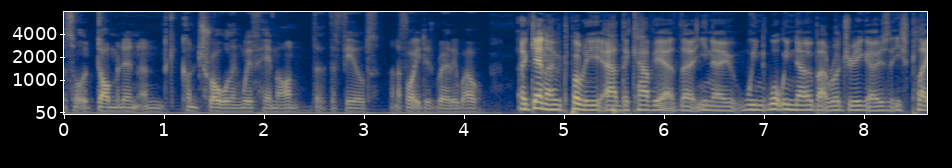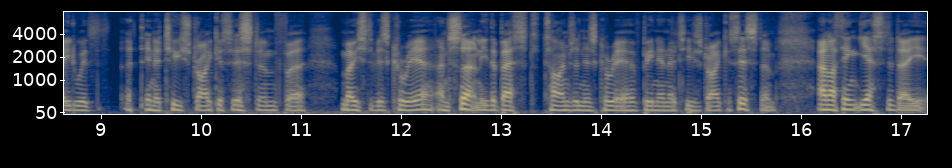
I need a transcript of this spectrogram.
sort of dominant and controlling with him on the, the field, and I thought he did really well again, I would probably add the caveat that you know we what we know about Rodrigo is that he's played with a, in a two striker system for most of his career, and certainly the best times in his career have been in a two striker system. And I think yesterday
